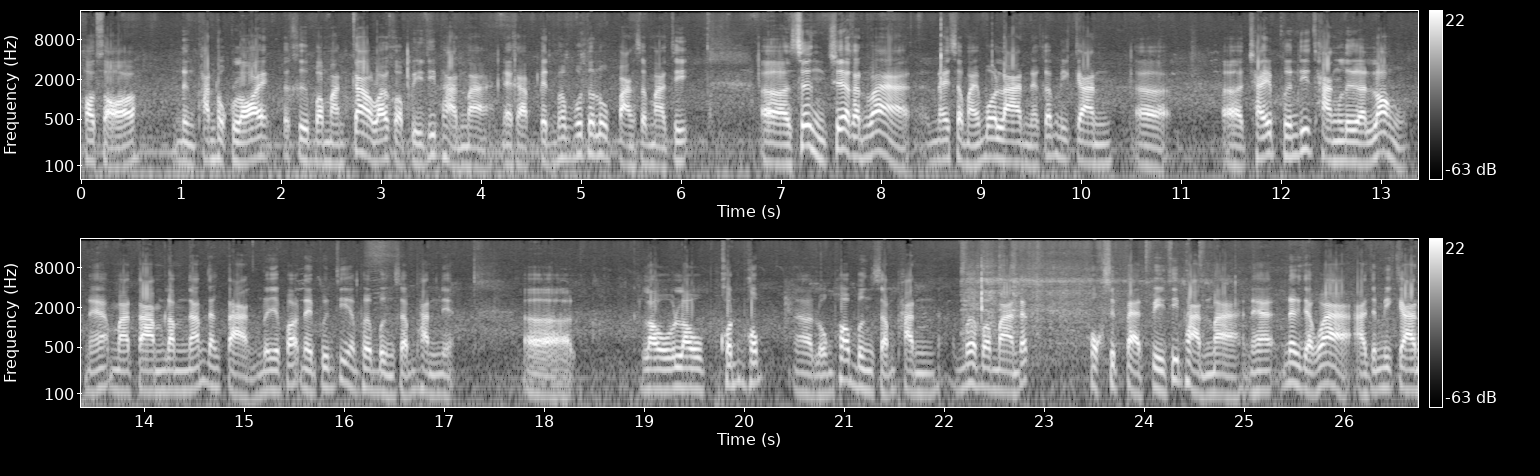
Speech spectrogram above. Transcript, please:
พศ 1,600 ก็คือประมาณ 900 กว่าปีที่ผ่านมานะครับเป็นพระพุทธรูปปางสมาธิซึ่งเชื่อกันว่าในสมัยโบราณเนี่ยก็มีการใช้พื้นที่ทางเรือล่องนะมาตามลำน้ำต่างๆ โดยเฉพาะในพื้นที่อำเภอบึงสัมพันธ์เนี่ยเเราเราค้นพบหลวงพ่อบึงสัมพันธ์เมื่อประมาณสัก68 ปีที่ผ่านมานะฮะเนื่องจากว่าอาจจะมีการ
